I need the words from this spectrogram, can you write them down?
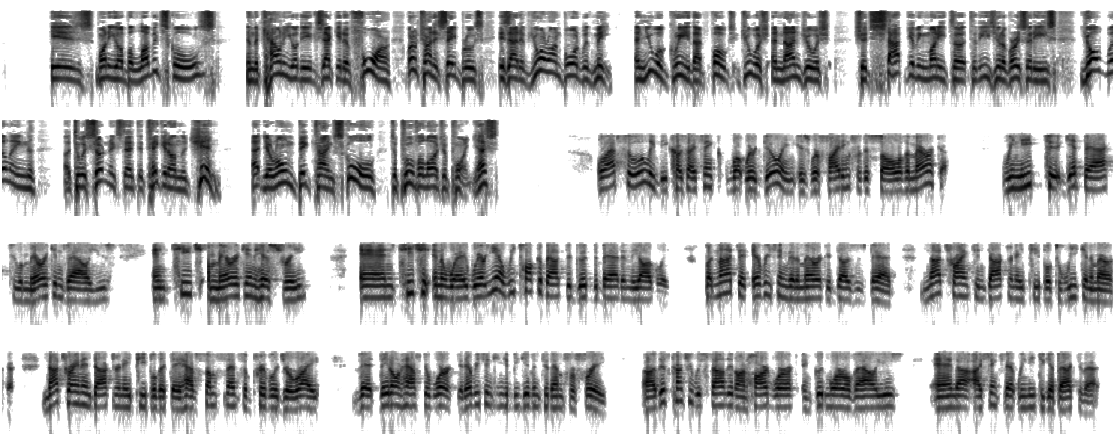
is one of your beloved schools in the county you're the executive for. What I'm trying to say, Bruce, is that if you're on board with me and you agree that folks, Jewish and non Jewish, should stop giving money to, to these universities, you're willing uh, to a certain extent to take it on the chin at your own big time school to prove a larger point, yes? Well, absolutely, because I think what we're doing is we're fighting for the soul of America. We need to get back to American values and teach American history and teach it in a way where, yeah, we talk about the good, the bad, and the ugly, but not that everything that America does is bad. Not trying to indoctrinate people to weaken America. Not trying to indoctrinate people that they have some sense of privilege or right, that they don't have to work, that everything can be given to them for free. Uh, this country was founded on hard work and good moral values, and uh, I think that we need to get back to that.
